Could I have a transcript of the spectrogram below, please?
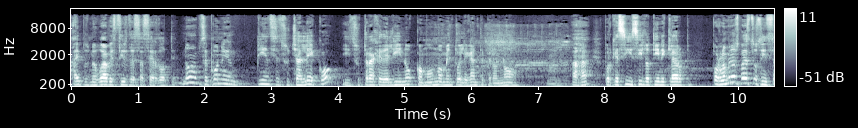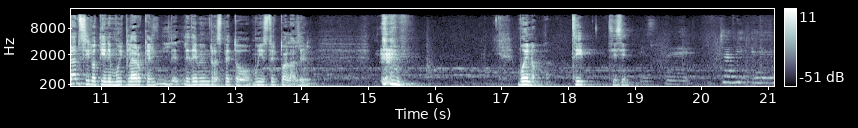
ay, pues me voy a vestir de sacerdote. No, se pone, piensa en su chaleco y su traje de lino como un momento elegante, pero no. Ajá, porque sí, sí lo tiene claro. Por lo menos para estos instantes sí lo tiene muy claro que él le, le debe un respeto muy estricto a la ley. Bueno, sí, sí, sí. Este, Charlie, eh,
